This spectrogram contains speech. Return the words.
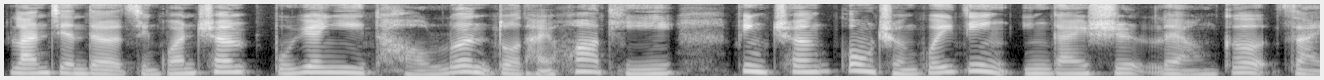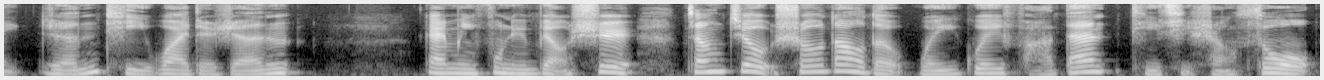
拦检的警官称不愿意讨论堕胎话题，并称共乘规定应该是两个在人体外的人。该名妇女表示将就收到的违规罚单提起上诉。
